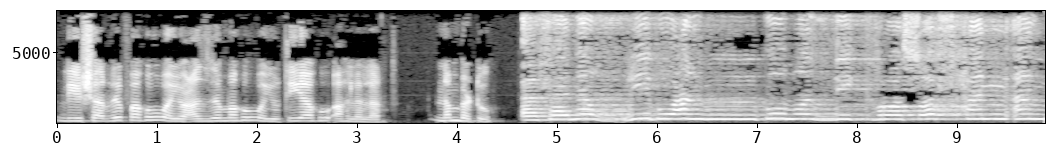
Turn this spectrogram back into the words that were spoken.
لی شرف ہُو و یو عزم ہُو و یوتیا ہُ اہل الرد نمبر ٹو۔ أفنضرب عنكم الذكر صفحا أن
